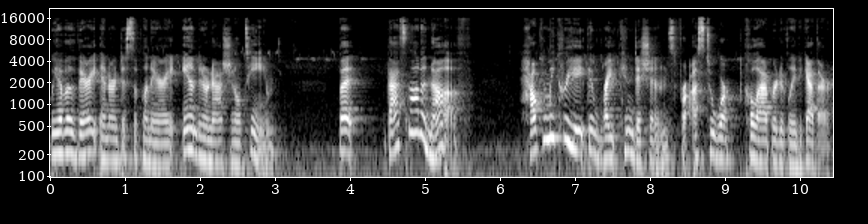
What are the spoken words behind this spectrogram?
we have a very interdisciplinary and international team. But that's not enough how can we create the right conditions for us to work collaboratively together?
